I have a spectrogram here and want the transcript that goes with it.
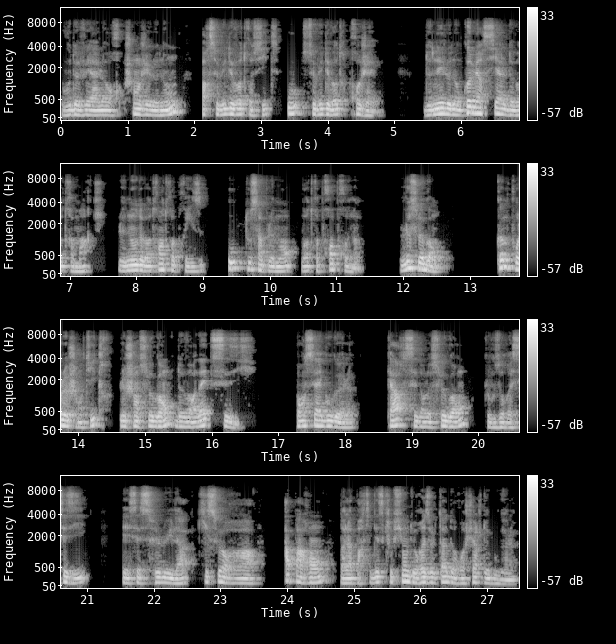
Vous devez alors changer le nom par celui de votre site ou celui de votre projet. Donnez le nom commercial de votre marque, le nom de votre entreprise ou tout simplement votre propre nom. Le slogan. Comme pour le champ titre, le champ slogan devra être saisi. Pensez à Google, car c'est dans le slogan que vous aurez saisi et c'est celui-là qui sera apparent dans la partie description du résultat de recherche de Google.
